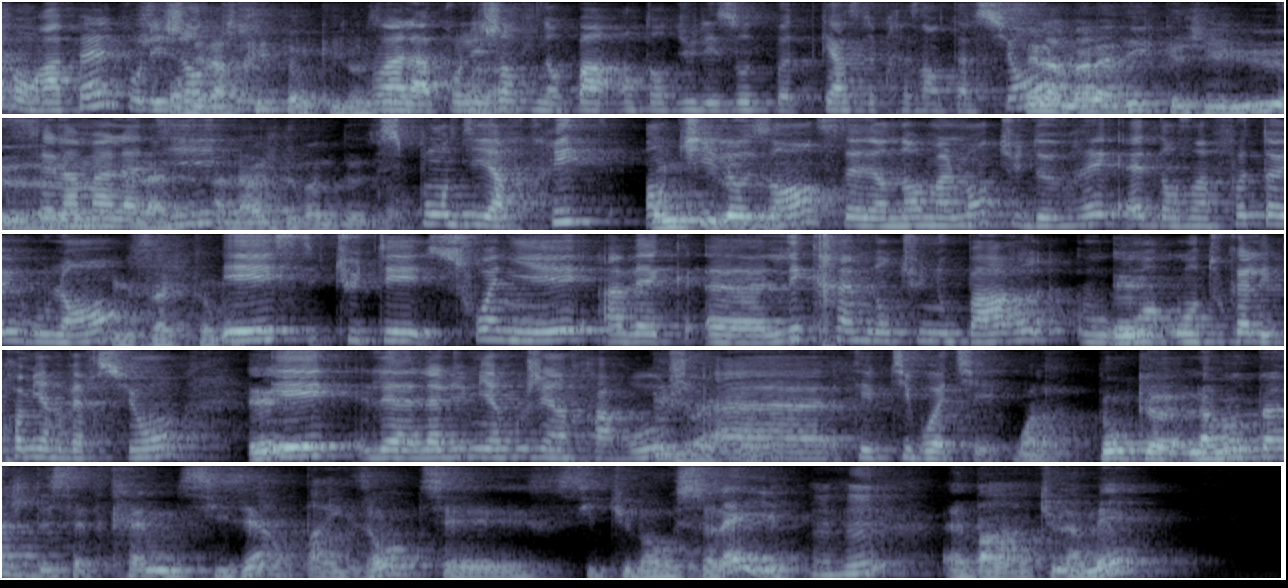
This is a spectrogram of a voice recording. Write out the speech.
ça. on rappelle pour les gens qui. ankylosante. Voilà, pour les Voilà. gens qui n'ont pas entendu les autres podcasts de présentation. C'est la maladie que j'ai eue euh, C'est la maladie à l'âge de 22 ans. Spondyarthrite Ankylosante. c'est-à-dire normalement tu devrais être dans un fauteuil roulant Exactement. et tu t'es soigné avec euh, les crèmes dont tu nous parles, ou, Et- ou en, ou en tout cas les premières versions, Et- et, la, la lumière rouge et infrarouge, euh, tes petits boîtiers. Voilà. Donc, euh, l'avantage de cette crème Ciserbe, par exemple, c'est si tu vas au soleil, Mhm. eh ben, tu la mets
